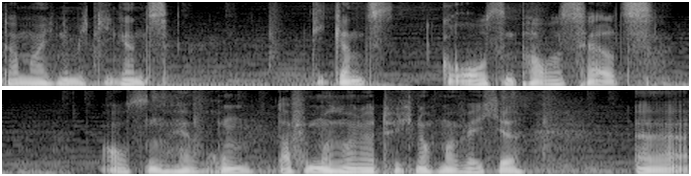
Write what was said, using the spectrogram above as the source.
Da mache ich nämlich die ganz, die ganz großen Power Cells außen herum. Dafür muss man natürlich noch mal welche äh,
